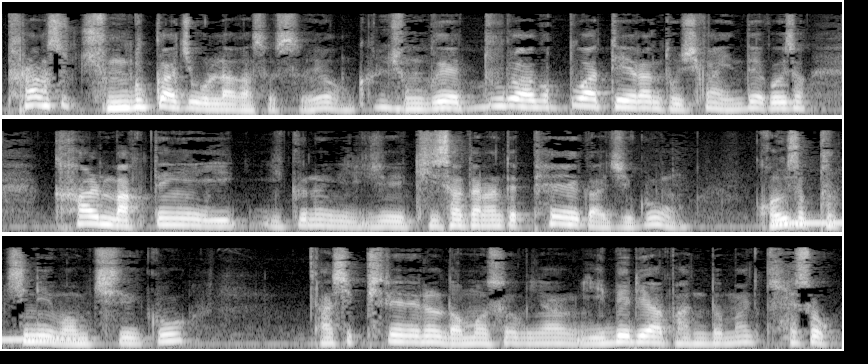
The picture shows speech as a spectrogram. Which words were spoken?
프랑스 중부까지 올라갔었어요. 그래요? 중부에 뚜르하고 뿌아티에라는 도시가 있는데 거기서 칼 막댕이 이끄는 이제 기사단한테 패해가지고 거기서 음. 북진이 멈추고 다시 피레네를 넘어서 그냥 이베리아 반도만 계속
